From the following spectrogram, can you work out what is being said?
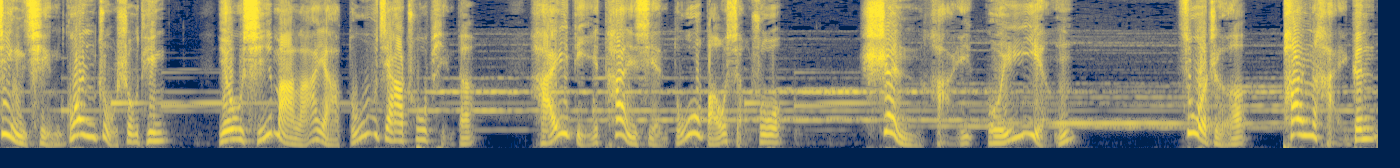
敬请关注收听，由喜马拉雅独家出品的《海底探险夺宝小说》《深海鬼影》，作者潘海根，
